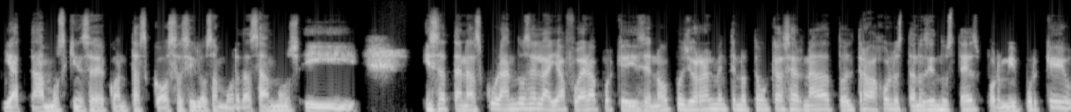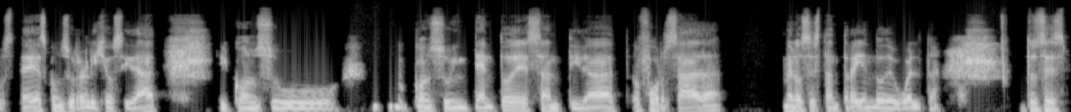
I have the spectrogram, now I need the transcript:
y atamos quién sabe cuántas cosas y los amordazamos y, y Satanás curándosela allá afuera porque dice, no, pues yo realmente no tengo que hacer nada, todo el trabajo lo están haciendo ustedes por mí porque ustedes con su religiosidad y con su, con su intento de santidad forzada me los están trayendo de vuelta. Entonces,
